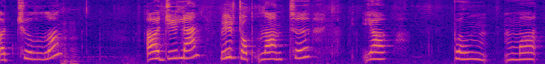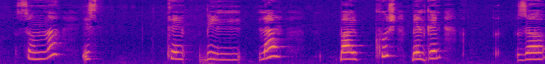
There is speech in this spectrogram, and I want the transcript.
açılan acilen bir toplantı yapılmasını istebilirler. Baykuş Bilgin za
